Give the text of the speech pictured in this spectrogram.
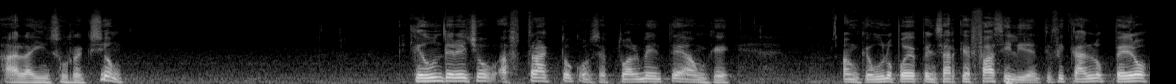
a la insurrección, que es un derecho abstracto conceptualmente, aunque, aunque uno puede pensar que es fácil identificarlo, pero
